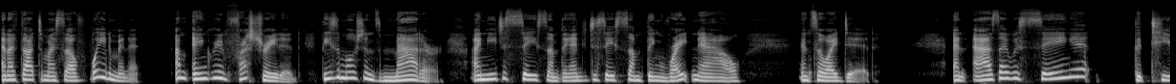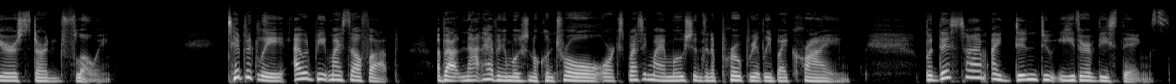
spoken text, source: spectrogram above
And I thought to myself, wait a minute. I'm angry and frustrated. These emotions matter. I need to say something. I need to say something right now. And so I did. And as I was saying it, the tears started flowing. Typically, I would beat myself up about not having emotional control or expressing my emotions inappropriately by crying. But this time, I didn't do either of these things.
